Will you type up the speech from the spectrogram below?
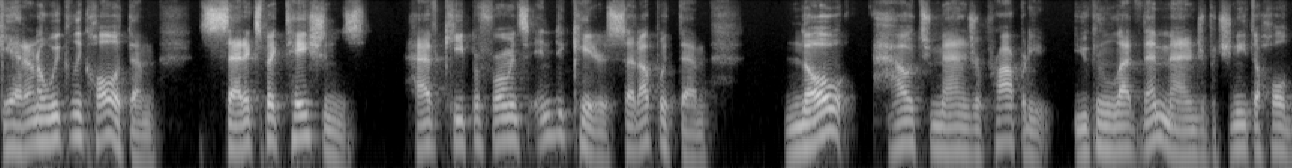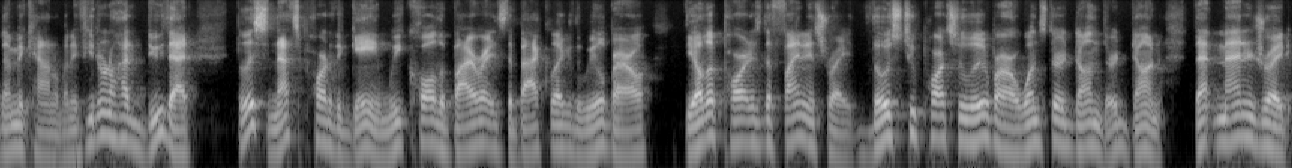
Get on a weekly call with them, set expectations, have key performance indicators set up with them, know how to manage a property. You can let them manage it, but you need to hold them accountable. And if you don't know how to do that, listen, that's part of the game. We call the buy right, it's the back leg of the wheelbarrow. The other part is the finance right. Those two parts of the wheelbarrow, once they're done, they're done. That manage right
